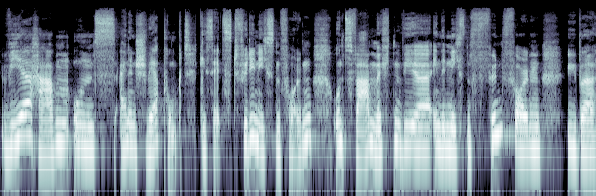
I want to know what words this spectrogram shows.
Wir haben uns einen Schwerpunkt gesetzt für die nächsten Folgen. Und zwar möchten wir in den nächsten fünf Folgen über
